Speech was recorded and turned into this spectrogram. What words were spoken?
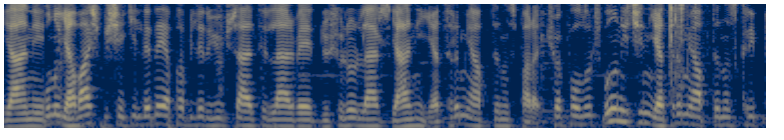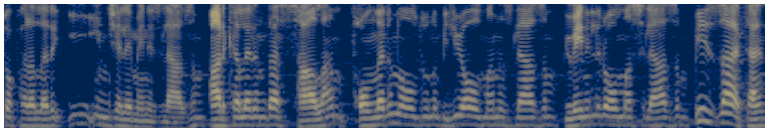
Yani bunu yavaş bir şekilde de yapabilir, yükseltirler ve düşürürler. Yani yatırım yaptığınız para çöp olur. Bunun için yatırım yaptığınız kripto paraları iyi incelemeniz lazım. Arkalarında sağlam fonların olduğunu biliyor olmanız lazım. Güvenilir olması lazım. Biz zaten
